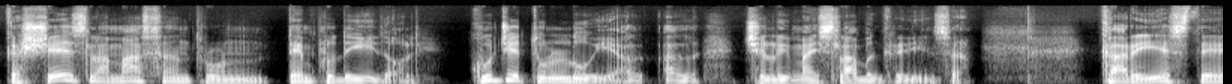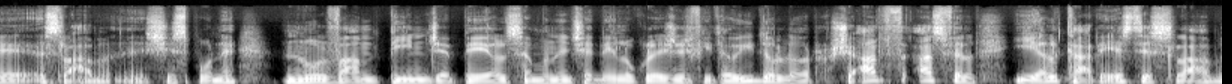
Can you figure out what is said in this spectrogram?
că șezi la masă într-un templu de idoli, cugetul lui, al, al celui mai slab în credință, care este slab și spune, nu-l va împinge pe el să mănânce din lucrurile jertfite idolilor. Și astfel, el care este slab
